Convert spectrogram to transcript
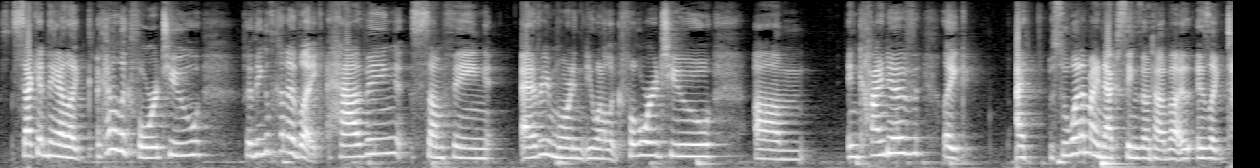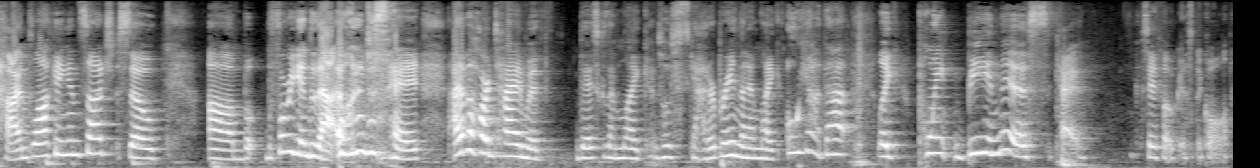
second thing I like, I kind of look forward to. So I think it's kind of like having something every morning that you want to look forward to um, and kind of like I, so one of my next things I'm talking about is, is like time blocking and such. So, um, but before we get into that, I wanted to say I have a hard time with this because I'm like I'm so scatterbrained that I'm like, oh yeah, that like point B in this. Okay, stay focused, Nicole.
